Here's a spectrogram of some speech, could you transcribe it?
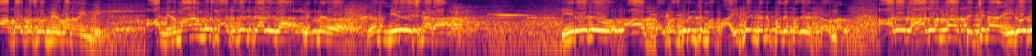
ఆ బైపాస్ రోడ్ నిర్మాణం అయింది ఆ నిర్మాణం కూడా సాయిప్రసాద్ తేలేదా లేకుంటే ఏమన్నా మీరే తెచ్చినారా ఈరోజు ఆ బైపాస్ గురించి మా అయిపోయిందని పదే పదే చెప్తా ఉన్నారు. ఆ రోజు ఆగంలో తెచ్చిన ఈరోజు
